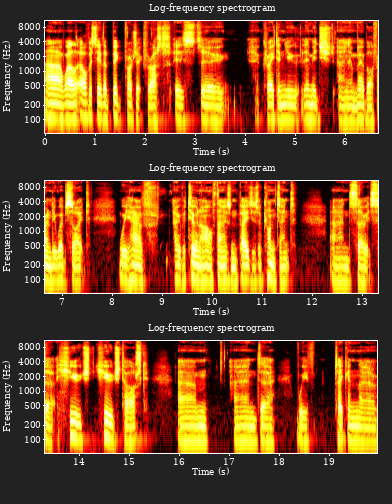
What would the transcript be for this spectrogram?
Uh, well, obviously, the big project for us is to create a new image and a mobile friendly website. We have over two and a half thousand pages of content, and so it's a huge, huge task. Um, and uh, we've taken uh,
